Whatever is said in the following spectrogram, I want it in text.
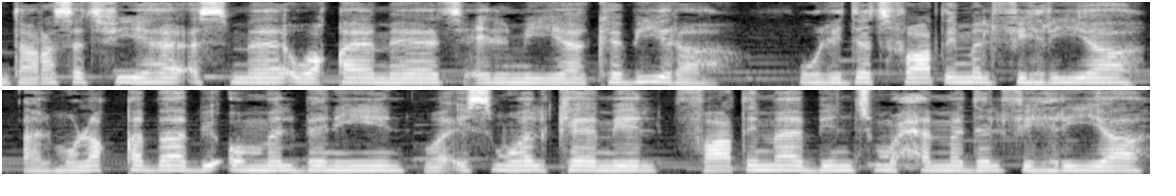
درست فيها أسماء وقامات علمية كبيرة. ولدت فاطمة الفهرية الملقبة بأم البنين واسمها الكامل فاطمة بنت محمد الفهرية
